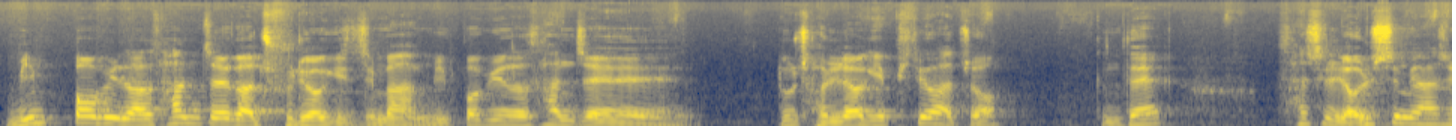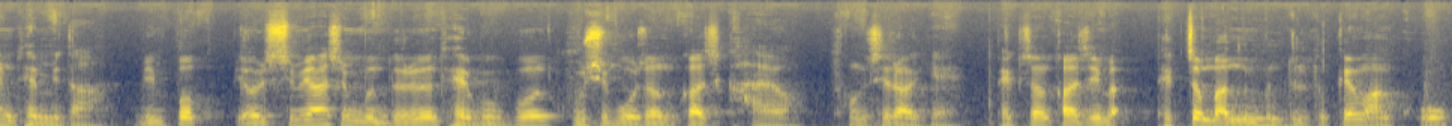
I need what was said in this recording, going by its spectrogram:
민법이나 산재가 주력이지만 민법이나 산재도 전략이 필요하죠. 근데 사실 열심히 하시면 됩니다. 민법 열심히 하신 분들은 대부분 95점까지 가요. 성실하게. 100점까지, 100점 맞는 분들도 꽤 많고,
